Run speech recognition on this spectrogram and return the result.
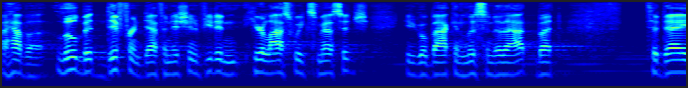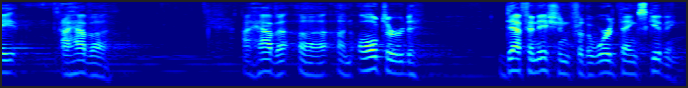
I have a little bit different definition. If you didn't hear last week's message, you go back and listen to that. But today I have, a, I have a, a, an altered definition for the word thanksgiving.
